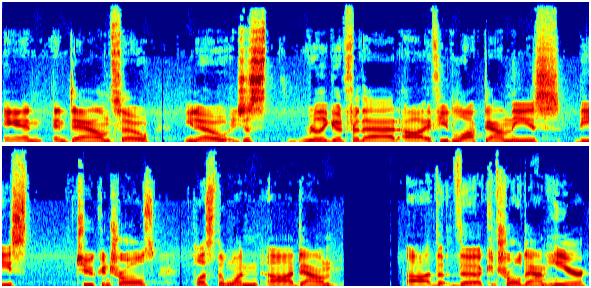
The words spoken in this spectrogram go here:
and and down. So you know it's just really good for that. Uh, if you lock down these these two controls plus the one uh, down uh, the the control down here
